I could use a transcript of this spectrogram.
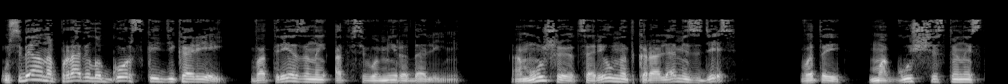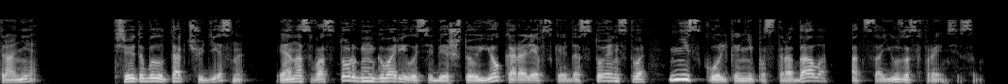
У себя она правила горской дикарей в отрезанной от всего мира долине. А муж ее царил над королями здесь, в этой могущественной стране. Все это было так чудесно, и она с восторгом говорила себе, что ее королевское достоинство нисколько не пострадало от союза с Фрэнсисом.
